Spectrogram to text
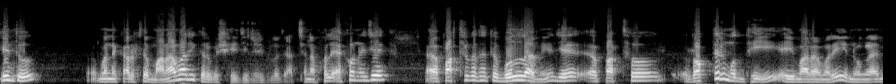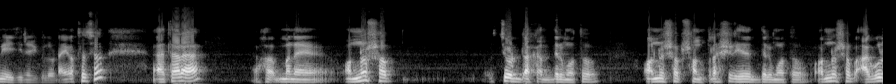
কিন্তু মানে কারোর সাথে মারামারি করবে, সেই জিনিসগুলো যাচ্ছে না। ফলে এখন এই যে পার্থর কথা তো বললামই যে পার্থ রক্তের মধ্যেই এই মারামারি, নোংরামি, এই জিনিসগুলো নাই। অথচ তারা মানে অন্য সব চোর ডাকাতদের মতো অন্য সব সন্ত্রাসীদের মতো, অন্য সব আগুন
